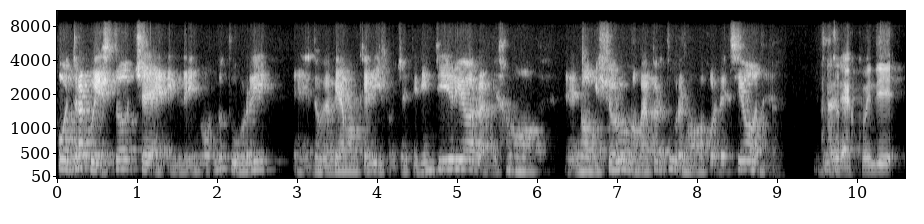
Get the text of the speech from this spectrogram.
Oltre a questo c'è il, il mondo Turri eh, dove abbiamo anche lì progetti di interior, abbiamo nuovi showroom, nuove aperture, nuova collezione Andrea, quindi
